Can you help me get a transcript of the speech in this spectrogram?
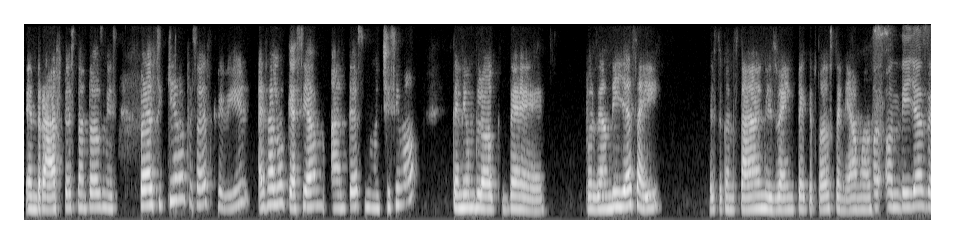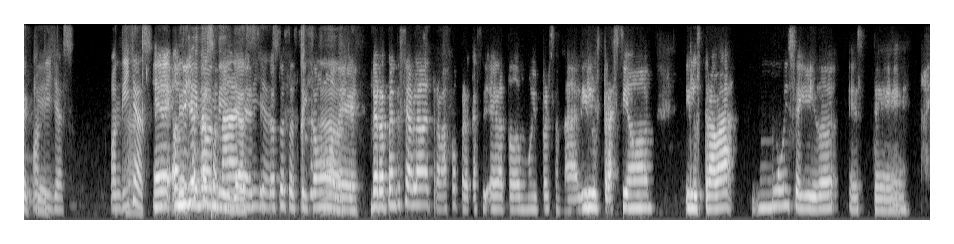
en draft están todos mis, pero si quiero empezar a escribir, es algo que hacía antes muchísimo. Tenía un blog de, pues, de ondillas ahí, este, cuando estaba en mis 20, que todos teníamos. O- ¿Ondillas de qué? Ondillas. Ondillas. Eh, ondillas personales ondillas. y cosas así como Ah, de, ok. de repente se hablaba de trabajo, pero casi era todo muy personal. Ilustración, ilustraba muy seguido, este, ay,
